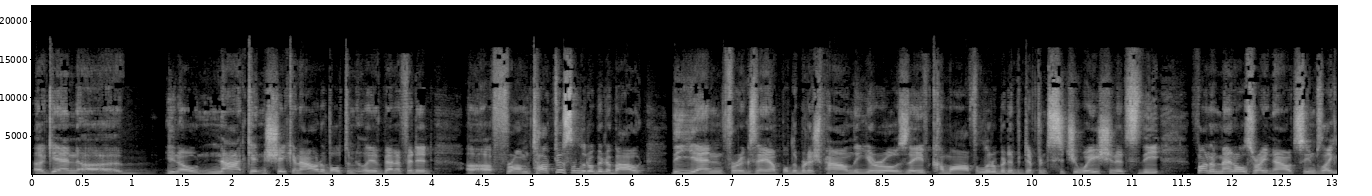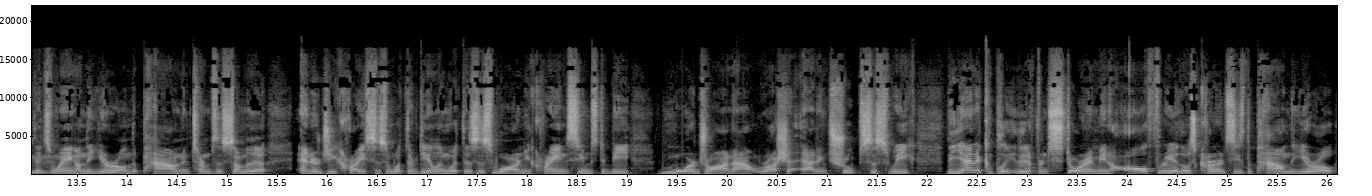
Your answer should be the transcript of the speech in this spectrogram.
again, uh, you know, not getting shaken out of ultimately have benefited uh, uh, from. Talk to us a little bit about the yen, for example, the British pound, the euros. They've come off a little bit of a different situation. It's the fundamentals right now, it seems like that's hmm. weighing on the euro and the pound in terms of some of the energy crisis and what they're dealing with as this war in Ukraine seems to be more drawn out. Russia adding troops this week. The yen, a completely different story. I mean, all three of those currencies, the pound, the euro,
